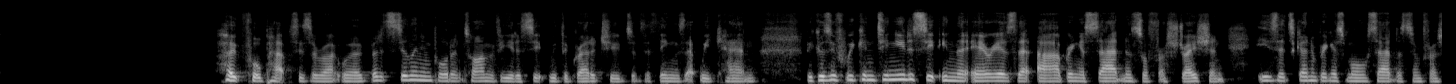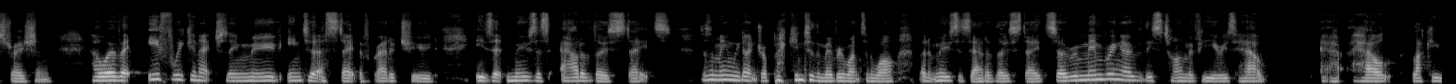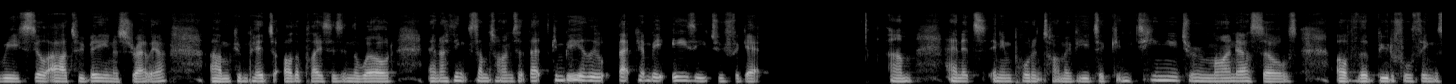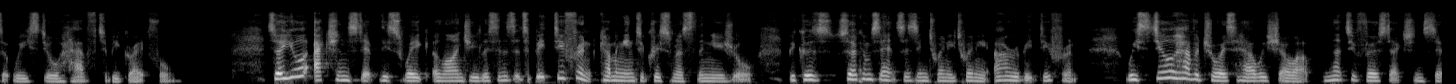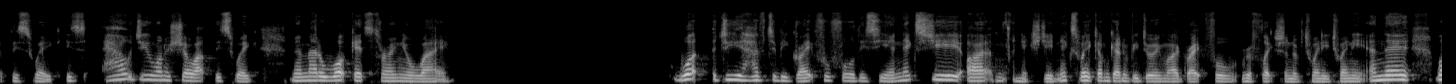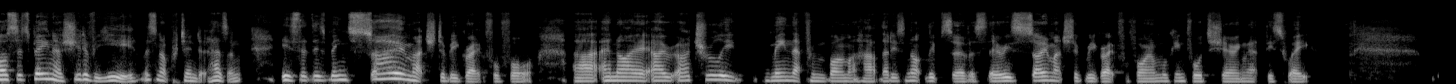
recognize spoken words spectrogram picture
Hopeful perhaps is the right word but it's still an important time of year to sit with the gratitudes of the things that we can. Because if we continue to sit in the areas that uh, bring us sadness or frustration is it's going to bring us more sadness and frustration. However if we can actually move into a state of gratitude is it moves us out of those states. Doesn't mean we don't drop back into them every once in a while but it moves us out of those states. So remembering over this time of year is how how lucky we still are to be in Australia um, compared to other places in the world. And I think sometimes that that can be a little, that can be easy to forget. Um, and it's an important time of year to continue to remind ourselves of the beautiful things that we still have to be grateful. So, your action step this week, aligned you listeners, it's a bit different coming into Christmas than usual because circumstances in 2020 are a bit different. We still have a choice how we show up. And that's your first action step this week is how do you want to show up this week, no matter what gets thrown your way? What do you have to be grateful for this year? Next year, I, next year, next week, I'm going to be doing my grateful reflection of 2020. And there, whilst it's been a shit of a year, let's not pretend it hasn't, is that there's been so much to be grateful for. Uh, and I, I, I, truly mean that from the bottom of my heart. That is not lip service. There is so much to be grateful for. And I'm looking forward to sharing that this week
